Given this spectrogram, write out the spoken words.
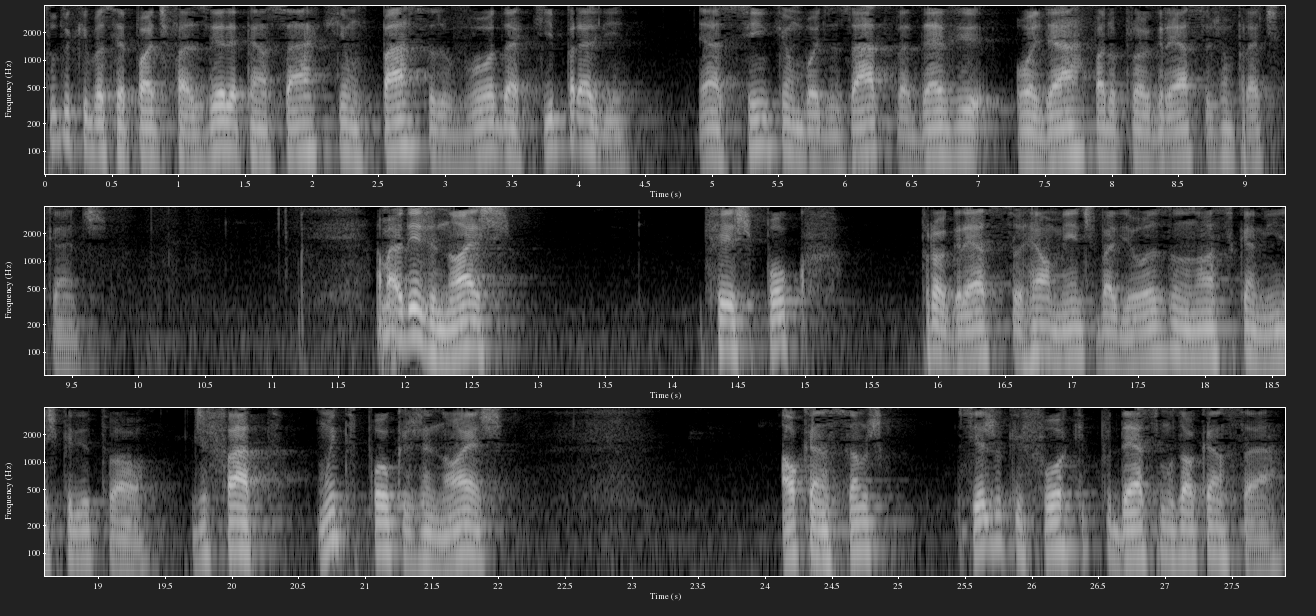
Tudo que você pode fazer é pensar que um pássaro voa daqui para ali é assim que um bodhisattva deve olhar para o progresso de um praticante. A maioria de nós fez pouco progresso realmente valioso no nosso caminho espiritual. De fato, muito poucos de nós alcançamos, seja o que for que pudéssemos alcançar.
